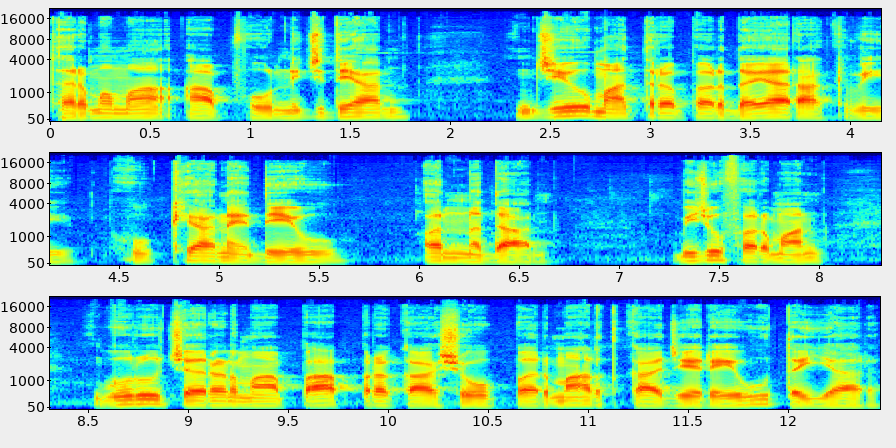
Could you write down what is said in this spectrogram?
ધર્મમાં આપવું નિજ ધ્યાન જીવ માત્ર પર દયા રાખવી, ભૂખ્યાને દેવું, અન્નદાન. બીજું ફરમાન, ગુરુચરણમાં પાપ પ્રકાશો પરમાર્થ કાજે રહેવું તૈયાર.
